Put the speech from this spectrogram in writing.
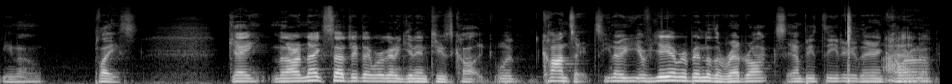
you know, place. Okay, now our next subject that we're going to get into is called with concerts. You know, have you ever been to the Red Rocks Amphitheater there in I Colorado? haven't.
